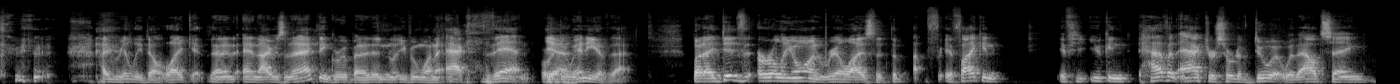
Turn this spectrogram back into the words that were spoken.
I really don't like it, and and I was in an acting group, and I didn't even want to act then or Yeah. do any of that. But I did early on realize that the if I can, if you- can have an actor sort of do it without saying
